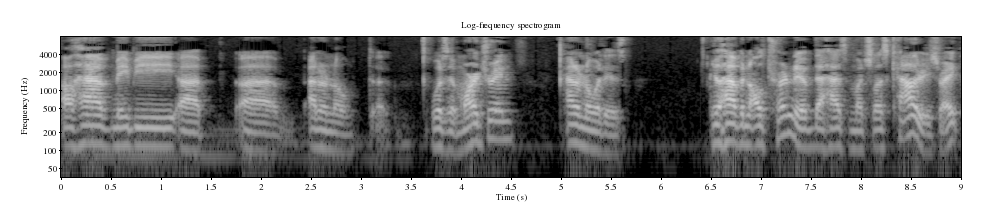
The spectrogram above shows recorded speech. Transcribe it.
I'll have maybe uh, uh, I don't know, uh, what is it, margarine? I don't know what it is. You'll have an alternative that has much less calories, right?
